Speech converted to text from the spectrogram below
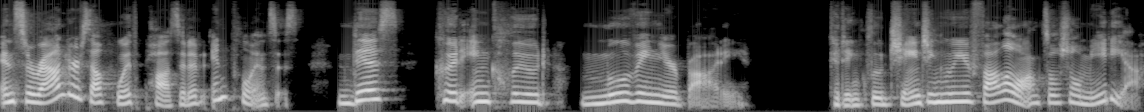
and surround yourself with positive influences. This could include moving your body, could include changing who you follow on social media,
